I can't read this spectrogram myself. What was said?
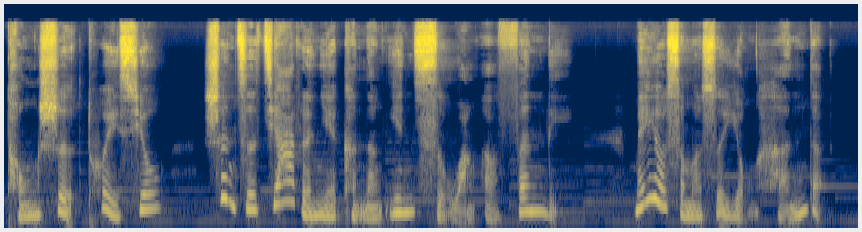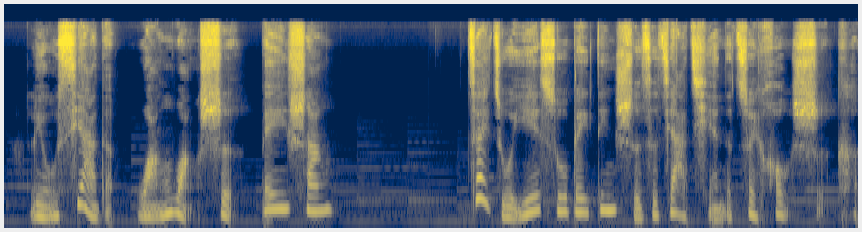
同事退休，甚至家人也可能因死亡而分离。没有什么是永恒的。留下的往往是悲伤。在主耶稣被钉十字架前的最后时刻，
